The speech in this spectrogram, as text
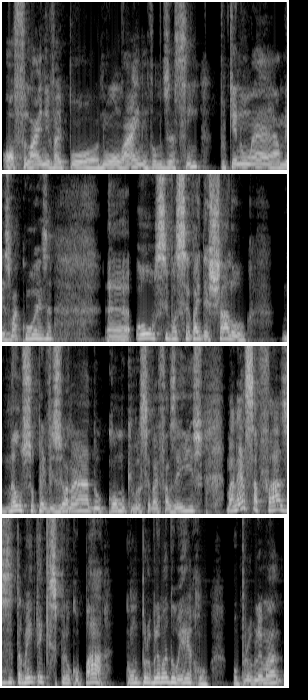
offline vai pôr no online, vamos dizer assim, porque não é a mesma coisa uh, ou se você vai deixá-lo não supervisionado, como que você vai fazer isso. Mas nessa fase você também tem que se preocupar com o problema do erro, o problema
